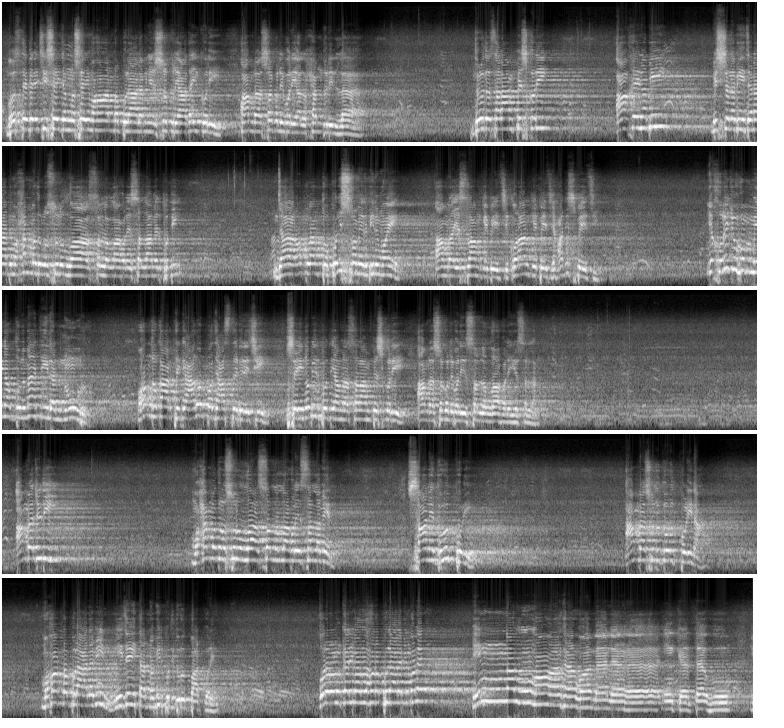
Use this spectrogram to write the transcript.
বুঝতে পেরেছি, সেই জন্য সেই মহান রব্বুল আলমিনের শুক্রিয়া আদায় করি। আমরা সকলে বলি আলহামদুলিল্লাহ। দ্রুত সালাম পেশ করি। সাল্লাহ পরিশ্রমের বিনিময়ে আমরা ইসলামকে পেয়েছি, কোরআনকে পেয়েছি, হাদিস পেয়েছি। অন্ধকার থেকে আলোর পথে আসতে পেরেছি। সেই নবীর প্রতি আমরা সালাম পেশ করি। আমরা সকলে বলি সাল্লাল্লাহু আলাইহি সাল্লাম আমরা যদি মোহাম্মদ রসুল্লাহ সাল্লাহ সাল্লামের শানে দরুদ পড়ি, আমরা শুধু দরুদ পড়ি না, মহান রব্বুল আলমিন নিজেই তার নবীর প্রতি দরুদ পাঠ করে কোরআন আলামিন বলেন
